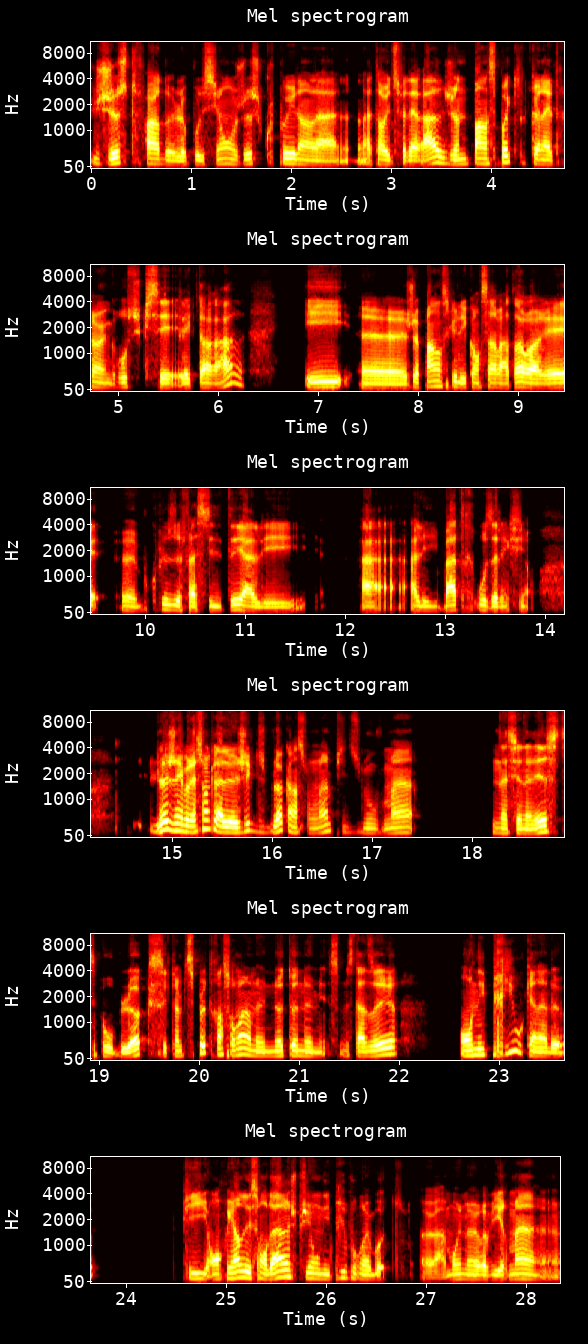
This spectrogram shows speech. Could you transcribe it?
juste faire de l'opposition, juste couper dans la, la, taille du fédéral, je ne pense pas qu'il connaîtrait un gros succès électoral. Et euh, je pense que les conservateurs auraient euh, beaucoup plus de facilité à les, à, à les battre aux élections. Là, j'ai l'impression que la logique du bloc en ce moment, puis du mouvement nationaliste au bloc, c'est un petit peu transformé en un autonomisme. C'est-à-dire, on est pris au Canada, puis on regarde les sondages, puis on est pris pour un bout, euh, à moins d'un revirement euh,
